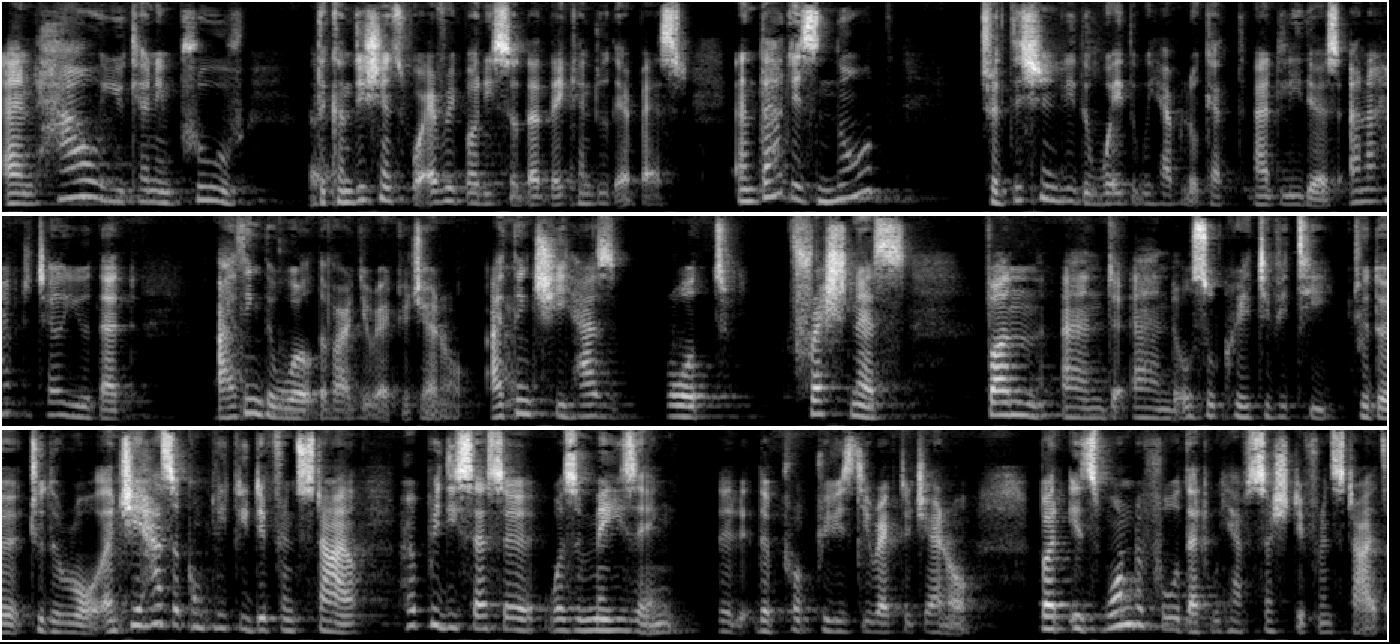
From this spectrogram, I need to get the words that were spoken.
and how you can improve the conditions for everybody so that they can do their best. And that is not traditionally the way that we have looked at, at leaders. And I have to tell you that I think the world of our director general, I think she has brought freshness, fun, and, and also creativity to the, to the role. And she has a completely different style. Her predecessor was amazing, the, the previous director general. But it's wonderful that we have such different styles.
